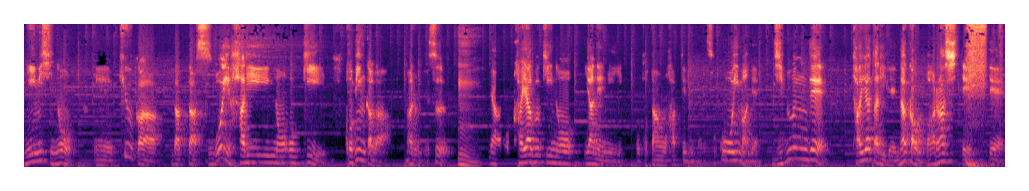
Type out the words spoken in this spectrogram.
新見市の、えー旧家だったすごい梁の大きい古民家があるんです。うん。であのかやぶきの屋根にトタンを張ってるのでそこを今ね自分で体当たりで中をばらしていって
